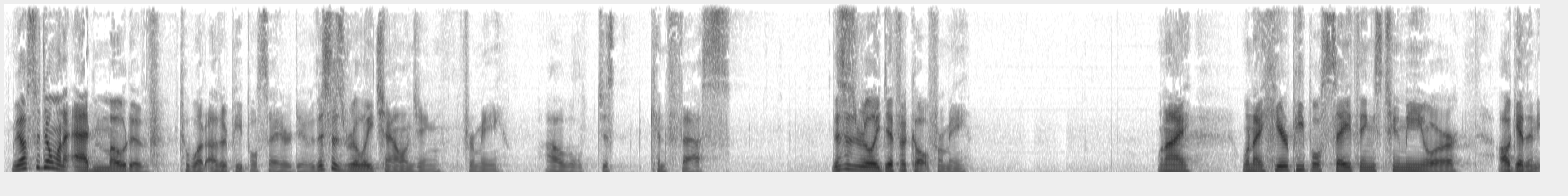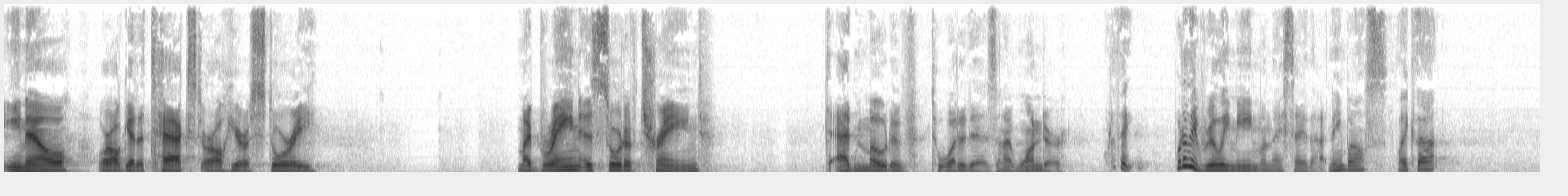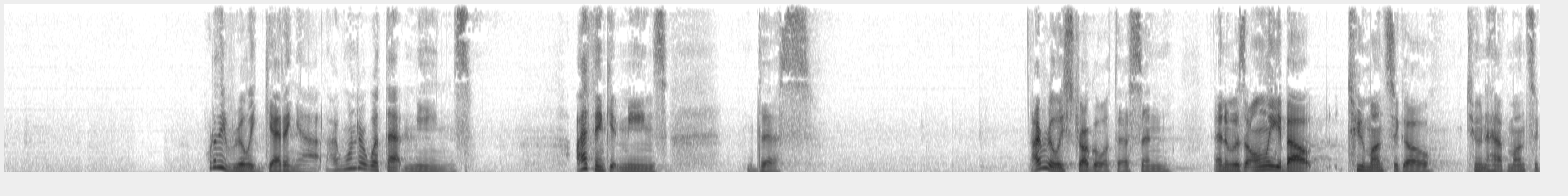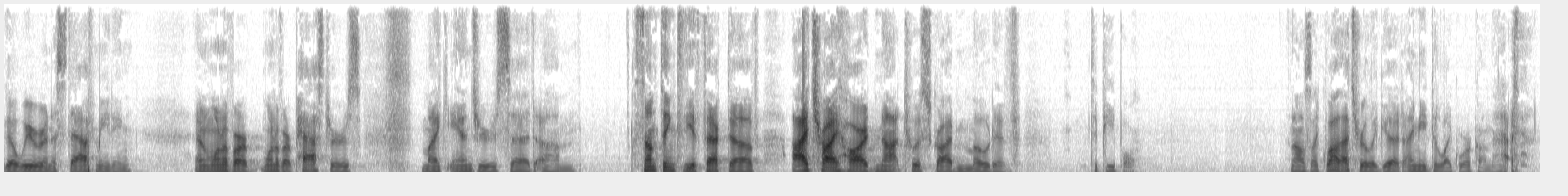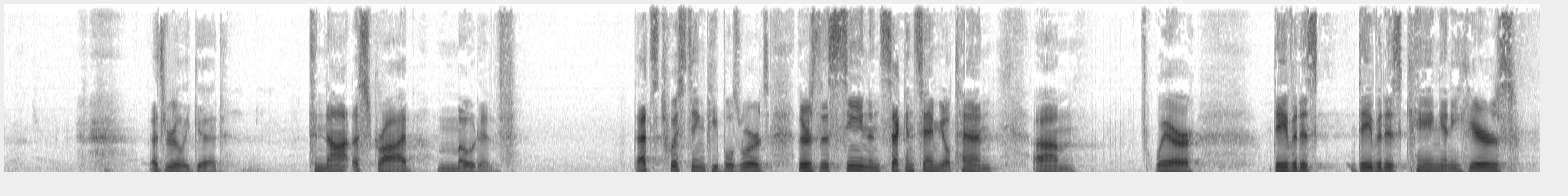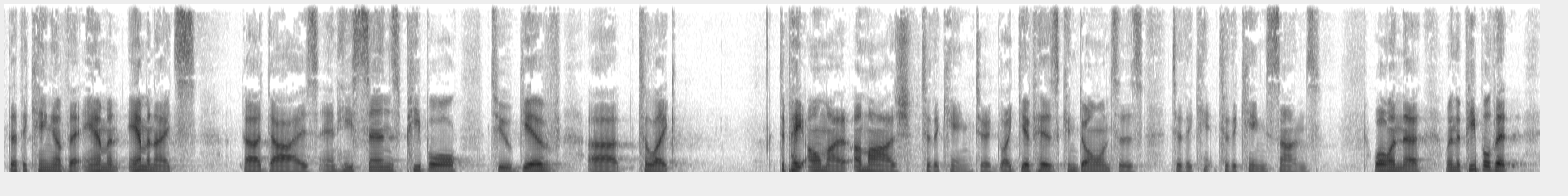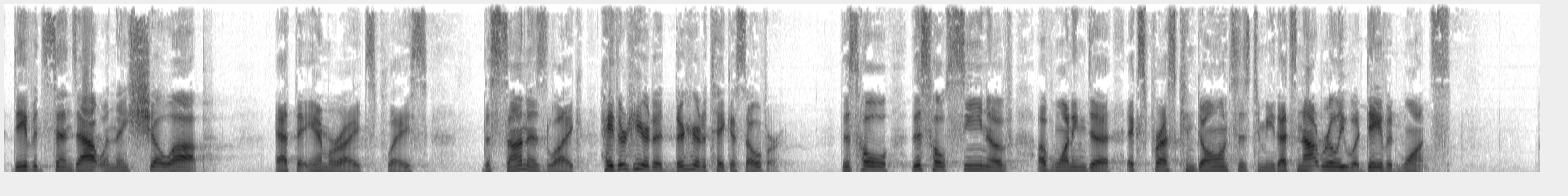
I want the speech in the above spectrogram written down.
We also don't want to add motive to what other people say or do. This is really challenging for me. I will just confess. This is really difficult for me. When I, when I hear people say things to me, or I'll get an email, or I'll get a text, or I'll hear a story, my brain is sort of trained to add motive to what it is. And I wonder, what do they, what do they really mean when they say that? Anybody else like that? What are they really getting at? I wonder what that means. I think it means this. I really struggle with this, and, and it was only about two months ago, two and a half months ago, we were in a staff meeting, and one of our, one of our pastors, Mike Andrews, said um, something to the effect of, I try hard not to ascribe motive to people. And I was like, wow, that's really good. I need to like work on that. That's really good. To not ascribe motive. That's twisting people's words. There's this scene in 2 Samuel 10 um, where David is, David is king and he hears that the king of the Ammon, Ammonites uh, dies, and he sends people to give, uh, to like, to pay homage to the king, to like give his condolences to the, to the king's sons. Well, when the, when the people that David sends out, when they show up at the Amorites' place, the son is like, hey, they're here to, they're here to take us over. This whole, this whole scene of, of wanting to express condolences to me, that's not really what David wants.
